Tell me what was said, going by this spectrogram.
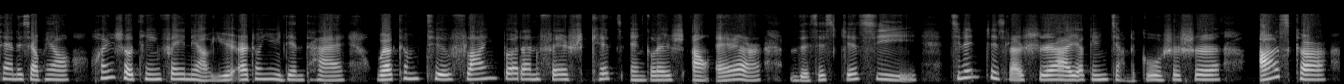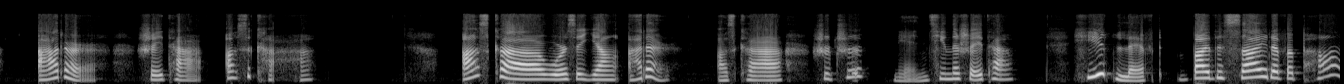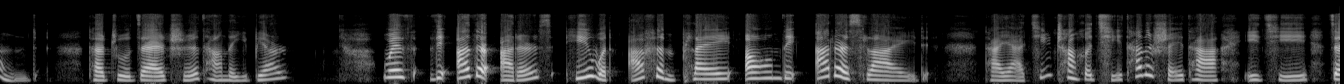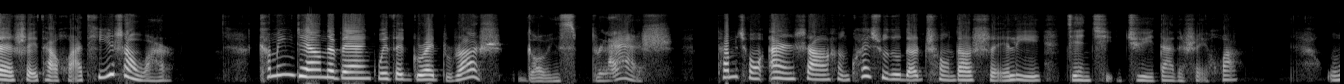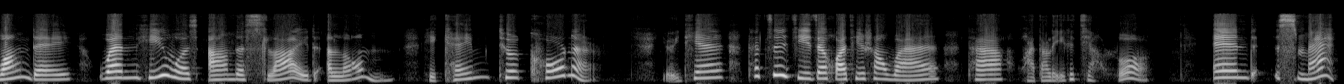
亲爱的小朋友，欢迎收听飞鸟鱼儿童英语电台。Welcome to Flying Bird and Fish Kids English on Air. This is Jessie. 今天这次老师啊要给你讲的故事是 Oscar Otter 水獭奥斯卡。Oscar was a young otter. 奥斯卡是只年轻的水獭。He lived by the side of a pond. 他住在池塘的一边儿。with the other otters, he would often play on the other slide. 他呀，经常和其他的水獭一起在水獭滑梯上玩。Coming down the bank with a great rush, going splash. 他们从岸上很快速度地冲到水里，溅起巨大的水花。One day, when he was on the slide alone, he came to a corner. 有一天，他自己在滑梯上玩，他滑到了一个角落，and smack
